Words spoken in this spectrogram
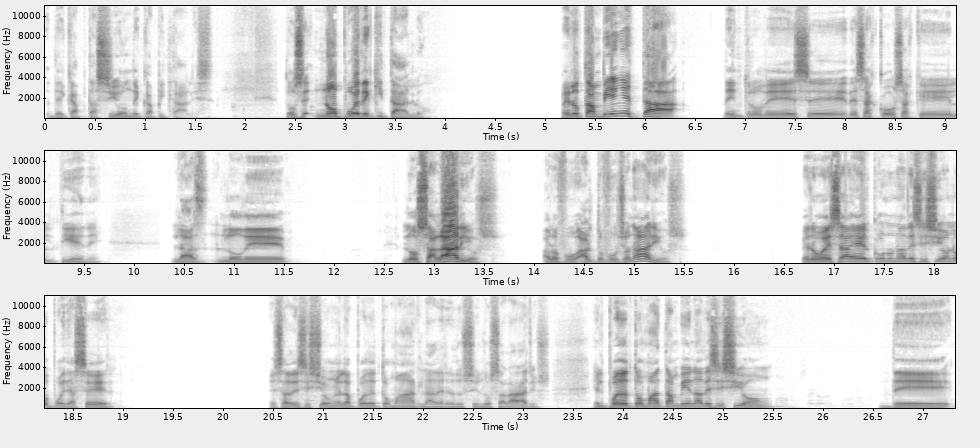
de captación de capitales. Entonces, no puede quitarlo. Pero también está dentro de, ese, de esas cosas que él tiene, las, lo de los salarios a los altos funcionarios. Pero esa él con una decisión lo puede hacer. Esa decisión él la puede tomar, la de reducir los salarios. Él puede tomar también la decisión de,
